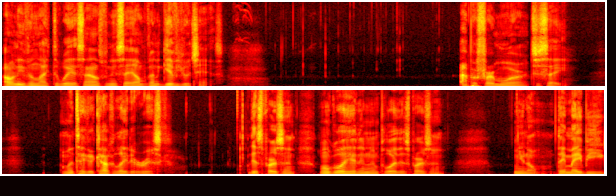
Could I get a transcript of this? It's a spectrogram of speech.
I don't even like the way it sounds when they say I'm gonna give you a chance. I prefer more to say I'm gonna take a calculated risk this person, won't go ahead and employ this person. You know, they may be,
